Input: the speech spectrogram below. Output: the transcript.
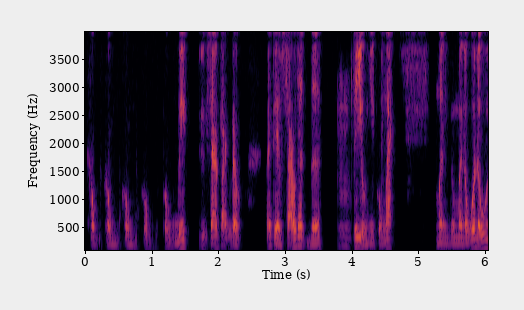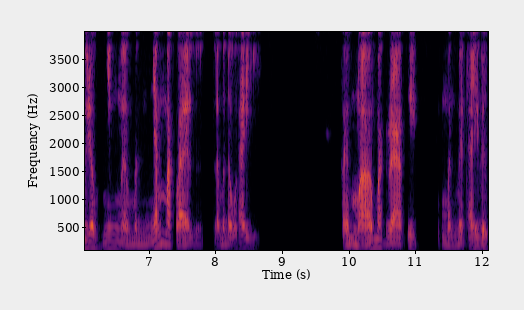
không không không không, không biết được sáu tầng đâu phải thêm sáu thức nữa ừ. ví dụ như con mắt mình mình đâu có đuôi đâu nhưng mà mình nhắm mắt lại là mình đâu có thấy phải mở mắt ra thì mình mới thấy được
